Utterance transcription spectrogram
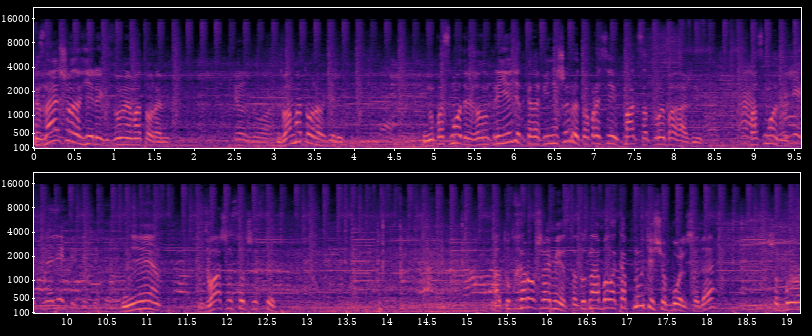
Ты знаешь, что гелик с двумя моторами? Все два. Два мотора в гелике. Ну посмотришь, он приедет, когда финиширует, попроси, Макс, открой багажник. Посмотришь. На электрике типа. Нет, 2,606. А тут хорошее место. Тут надо было копнуть еще больше, да? Чтобы было,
